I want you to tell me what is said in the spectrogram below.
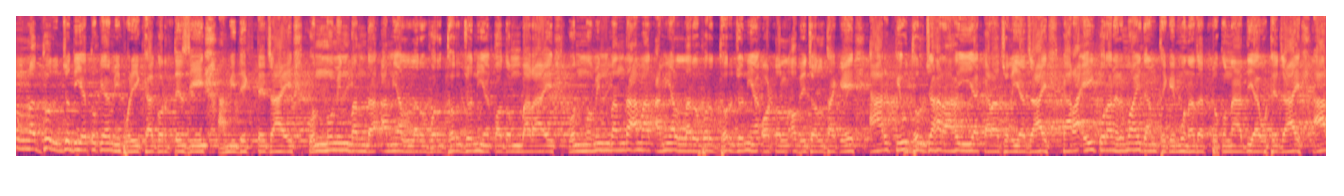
আল্লাহ ধৈর্য দিয়ে তোকে আমি পরীক্ষা করতেছি। আমি দেখতে চাই, কোন মুমিন বান্দা আমি আল্লাহর উপর ধৈর্য নিয়ে কদম বাড়ায়। কোন মুমিন বান্দা আমার আমি আল্লাহর উপর ধৈর্য নিয়ে অটল অবিচল থাকে। আর কেউ ধৈর্য হারা হইয়া কারা চলিয়া যায়? কারা এই কোরআনের ময়দান থেকে মোনাজারটুকু না দিয়া উঠে যায়? আর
